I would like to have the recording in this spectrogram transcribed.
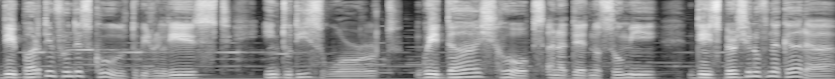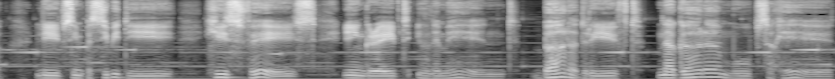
departing from the school to be released into this world. With dashed hopes and a dead Nozomi, this version of Nagara lives in passivity, his face engraved in lament. But adrift, Nagara moves ahead.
